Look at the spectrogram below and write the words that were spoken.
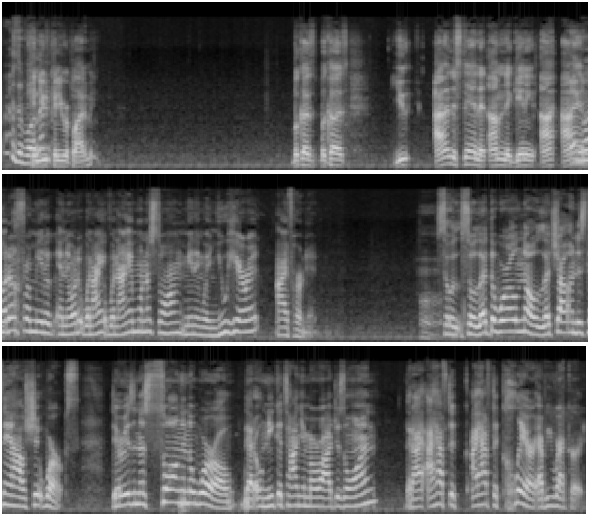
First of all, Can you me- can you reply to me? Because because you I understand that I'm negating I I in order for me to, in order when I when I am on a song, meaning when you hear it, I've heard it. So so let the world know, let y'all understand how shit works. There isn't a song in the world that Onika Tanya Maraj is on that I, I have to I have to clear every record,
